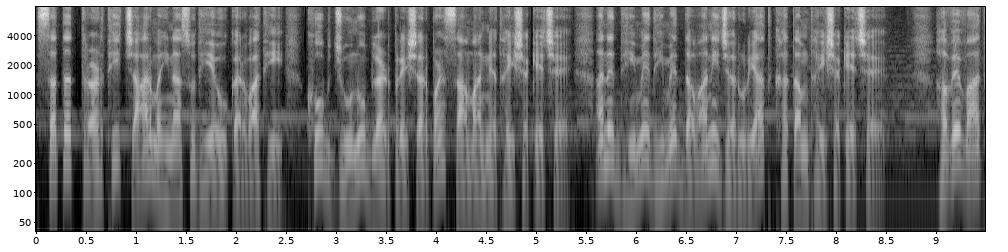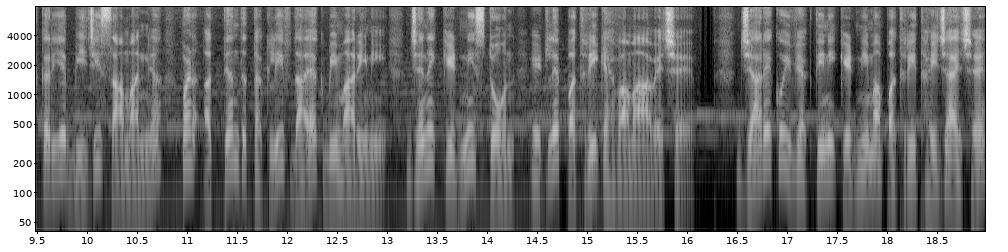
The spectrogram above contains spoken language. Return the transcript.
સતત ત્રણથી ચાર મહિના સુધી એવું કરવાથી ખૂબ જૂનું બ્લડ પ્રેશર પણ સામાન્ય થઈ શકે છે અને ધીમે ધીમે દવાની જરૂરિયાત ખતમ થઈ શકે છે. હવે વાત કરીએ બીજી સામાન્ય પણ અત્યંત તકલીફદાયક બીમારીની, જેને કિડની સ્ટોન એટલે પથરી કહેવામાં આવે છે. જ્યારે કોઈ વ્યક્તિની કિડનીમાં પથરી થઈ જાય છે,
